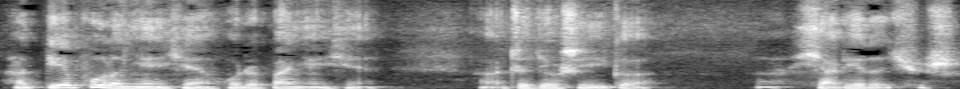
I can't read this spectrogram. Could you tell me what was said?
它跌破了年线或者半年线，啊，这就是一个啊下跌的趋势。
